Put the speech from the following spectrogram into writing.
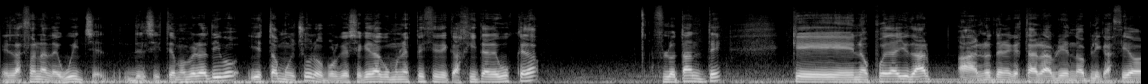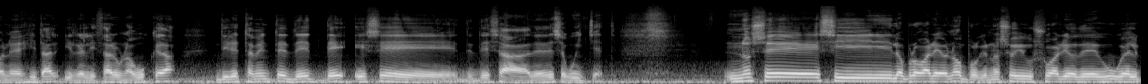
en la zona de widget del sistema operativo y está muy chulo porque se queda como una especie de cajita de búsqueda flotante que nos puede ayudar a no tener que estar abriendo aplicaciones y tal y realizar una búsqueda directamente desde ese, de esa, ese widget. No sé si lo probaré o no porque no soy usuario de Google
